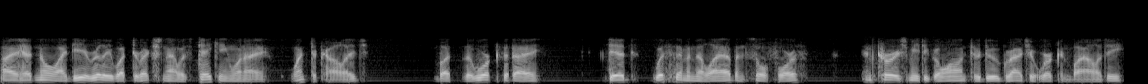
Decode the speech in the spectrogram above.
I had no idea really what direction I was taking when I went to college, but the work that I did with them in the lab and so forth encouraged me to go on to do graduate work in biology,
